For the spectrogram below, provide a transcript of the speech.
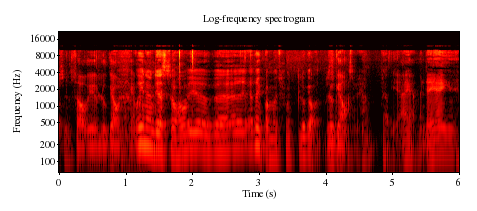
För så har vi ju Lugano Och hemma. innan dess så har vi ju eh, Europamotch mot Lugano. Lugano, ja. Ja. Ja, ja, men det är,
